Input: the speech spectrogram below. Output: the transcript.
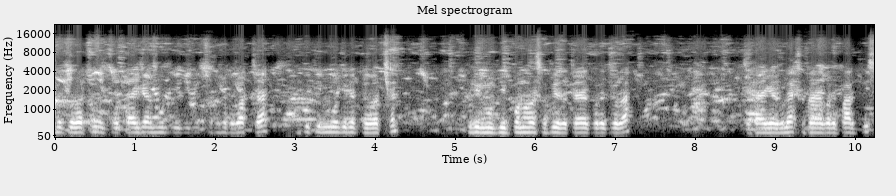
দেখতে পাচ্ছেন টাইগার মুরগি ছোট ছোট বাচ্চা। দু তিন মুরগি দেখতে পাচ্ছেন। কুটির মুরগি পনেরোশো, দুই হাজার টাকা করে জোড়া। টাইগারগুলো একশো টাকা করে পার পিস।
